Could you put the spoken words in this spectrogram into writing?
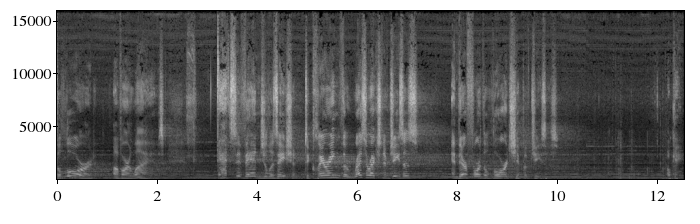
the Lord of our lives. That's evangelization, declaring the resurrection of Jesus and therefore the lordship of Jesus. Okay,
